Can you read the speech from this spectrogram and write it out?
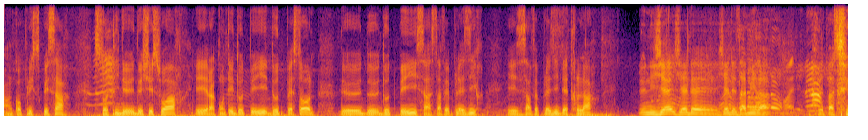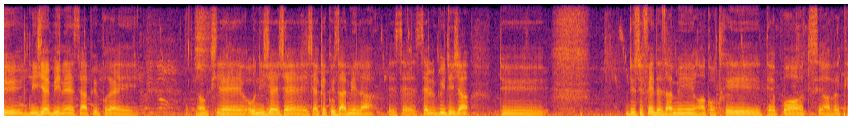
encore plus que ça. Sortir de, de, chez soi et raconter d'autres pays, d'autres personnes, de, d'autres pays, ça, ça fait plaisir. Et ça fait plaisir d'être là. Le Niger, j'ai des, des, amis là. C'est parce que le Niger Bénin, c'est à peu près. Donc au Niger, j'ai quelques amis là. C'est le but déjà de, de se faire des amis, rencontrer des potes avec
